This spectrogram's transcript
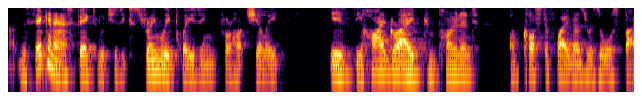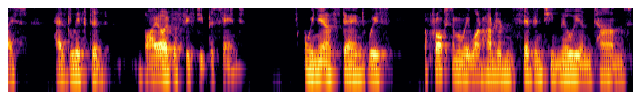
Uh, the second aspect, which is extremely pleasing for hot chili, is the high grade component of Costa Fuego's resource base has lifted by over 50%. We now stand with approximately 170 million tonnes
